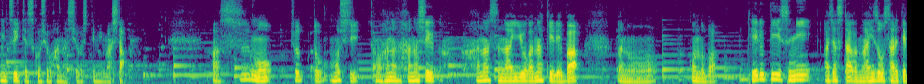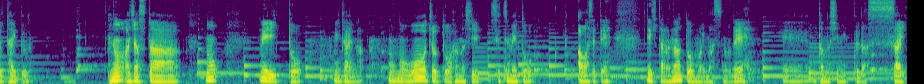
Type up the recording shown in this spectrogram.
ーについて少しお話をしてみました。明日もちょっともし話話す内容がなければあの今度はテールピースにアジャスターが内蔵されてるタイプのアジャスターのメリットみたいなものをちょっとお話説明と合わせてできたらなと思いますので、えー、お楽しみください。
